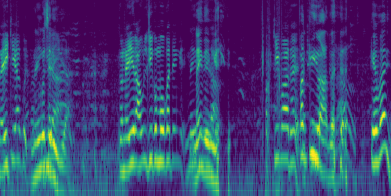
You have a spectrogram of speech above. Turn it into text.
नहीं किया कुछ? नहीं कुछ नहीं किया। तो नहीं राहुल जी को मौका देंगे? नहीं देंगे। पक्की बात है। पक्की बात है। के भाई?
